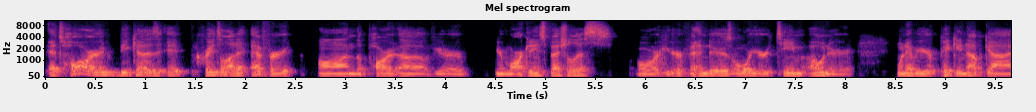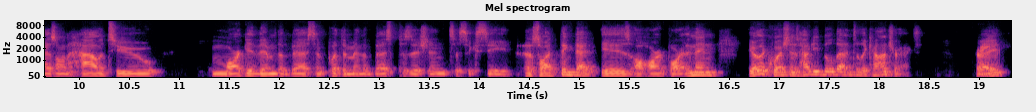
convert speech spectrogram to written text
it's hard because it creates a lot of effort on the part of your your marketing specialists or your vendors or your team owner whenever you're picking up guys on how to market them the best and put them in the best position to succeed. So I think that is a hard part. And then the other question is how do you build that into the contract? Right?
